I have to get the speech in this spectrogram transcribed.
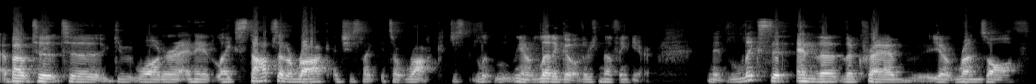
about to, to give it water, and it, like, stops at a rock, and she's like, it's a rock. Just, you know, let it go. There's nothing here. And it licks it, and the, the crab, you know, runs off.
